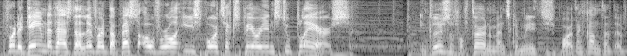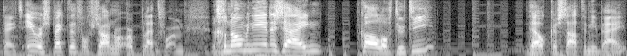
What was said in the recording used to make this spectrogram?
For the game that has delivered the best overall esports experience to players. Inclusive of tournaments, community support en content updates. Irrespective of genre or platform. De genomineerden zijn Call of Duty. Welke staat er niet bij?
